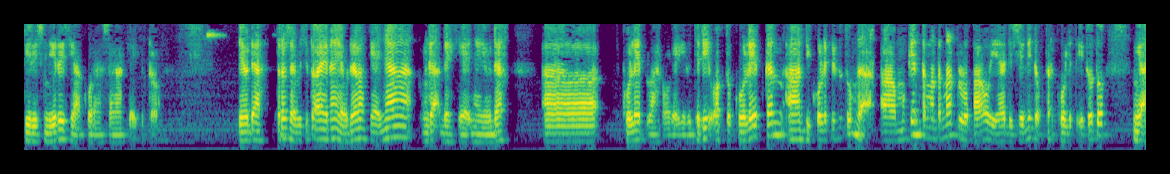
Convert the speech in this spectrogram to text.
diri sendiri sih aku rasa kayak gitu. Ya udah terus habis itu akhirnya ya udahlah kayaknya nggak deh kayaknya ya udah uh, kulit lah kalau kayak gitu. Jadi waktu kulit kan uh, di kulit itu tuh nggak uh, mungkin teman-teman perlu tahu ya di sini dokter kulit itu tuh nggak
